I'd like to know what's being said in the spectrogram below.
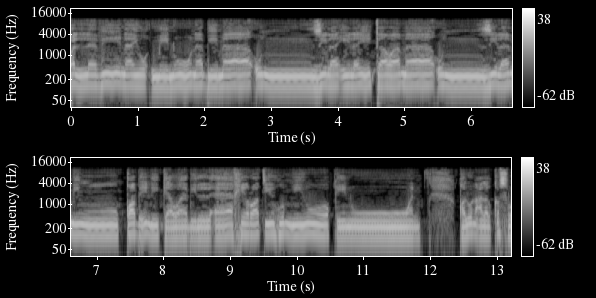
والذين يؤمنون بما أنزل إليك وما أنزل من قبلك وبالآخرة هم يوقنون. قالون على القصر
